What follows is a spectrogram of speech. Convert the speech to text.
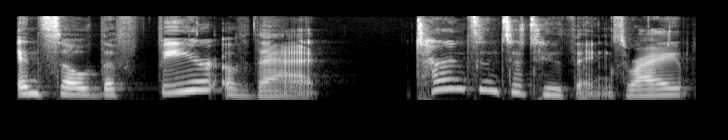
And so the fear of that turns into two things, right?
